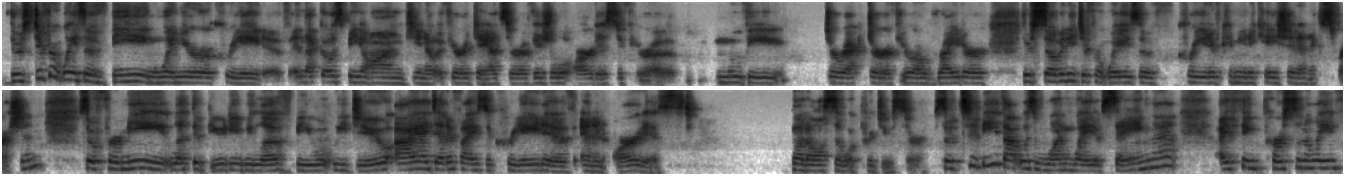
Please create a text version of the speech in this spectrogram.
there's different ways of being when you're a creative, and that goes beyond, you know, if you're a dancer, a visual artist, if you're a movie director, if you're a writer, there's so many different ways of creative communication and expression. So for me, let the beauty we love be what we do. I identify as a creative and an artist but also a producer. So to me, that was one way of saying that. I think personally,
